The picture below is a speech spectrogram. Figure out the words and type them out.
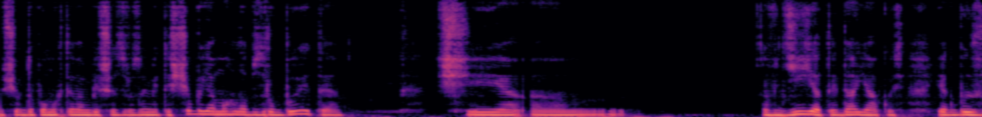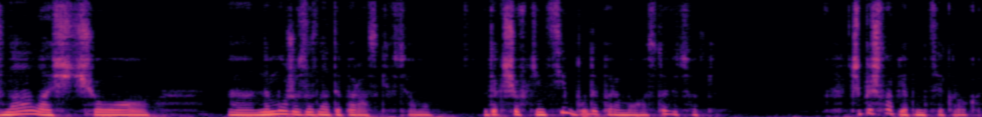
щоб допомогти вам більше зрозуміти, що би я могла б зробити, чи ем, вдіяти да, якось, якби знала, що е, не можу зазнати поразки в цьому. От якщо в кінці буде перемога 100%. Чи пішла б я б на цей крок?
